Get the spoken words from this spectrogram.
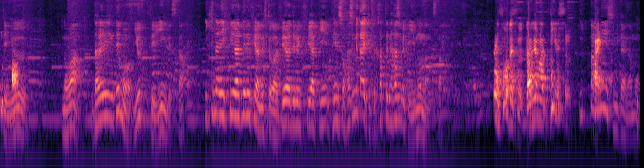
ていうのは誰でも言っていいんですか？いきなりフィラデルフィアの人がフィラデルフィアピンペンション始めたいって言って勝手に始めていいもんなんですか？でそうです。誰でもやっていいです。一般名詞みたいなもん、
